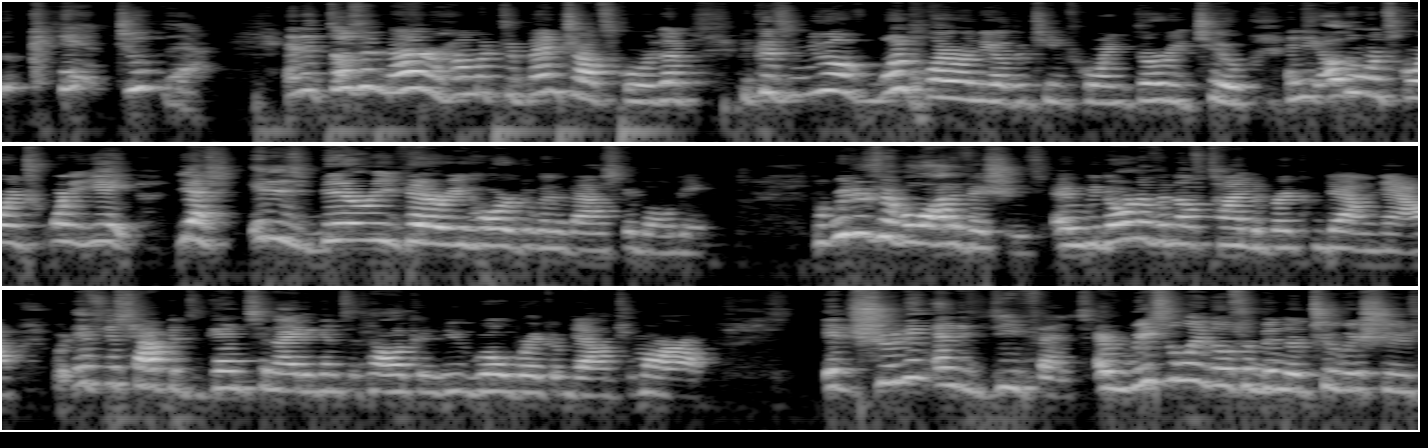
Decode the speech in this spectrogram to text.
You can't do that. And it doesn't matter how much a bench outscore them because you have one player on the other team scoring 32 and the other one scoring 28. Yes, it is very, very hard to win a basketball game. The Wizards have a lot of issues, and we don't have enough time to break them down now. But if this happens again tonight against the Pelicans, we will break them down tomorrow. It's shooting and it's defense. And recently, those have been their two issues,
